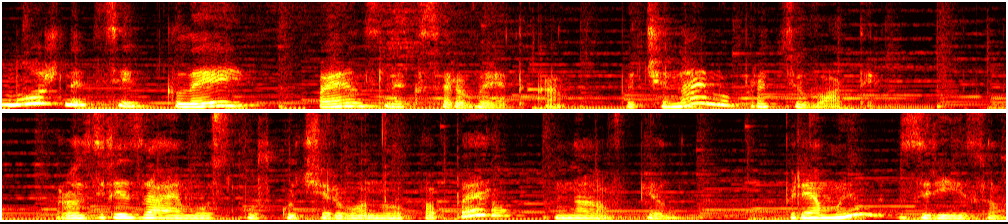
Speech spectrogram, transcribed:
ножниці, клей, пензлик, серветка. Починаємо працювати. Розрізаємо смужку червоного паперу навпіл прямим зрізом.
